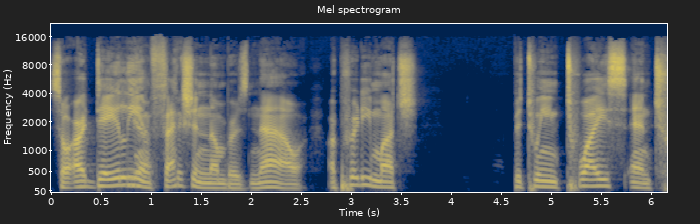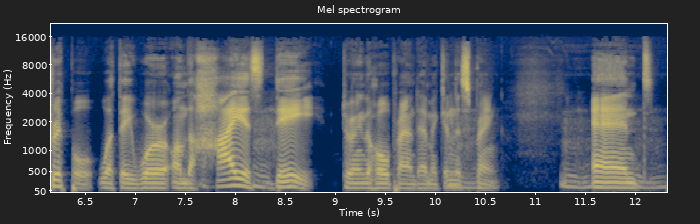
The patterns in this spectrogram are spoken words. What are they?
So our daily yeah. infection numbers now are pretty much between twice and triple what they were on the highest mm-hmm. day during the whole pandemic in mm-hmm. the spring. Mm-hmm. And mm-hmm.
